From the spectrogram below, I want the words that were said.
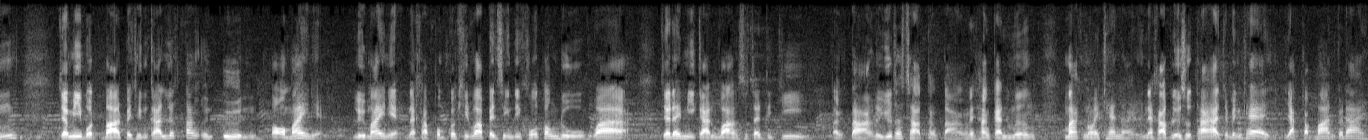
จะมีบทบาทไปถึงการเลือกตั้งอื่น ๆ ต่อไม่เนี่ยหรือไม่เนี่ยนะครับผมก็คิดว่าเป็นสิ่งที่คงต้องดูว่าจะได้มีการวาง strategy ต่างๆ หรือยุทธศาสตร์ต่างๆ ในทางการเมืองมากน้อยแค่ไหนนะครับหรือสุดท้ายอาจจะเป็นแค่อยากกลับบ้านก็ได้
